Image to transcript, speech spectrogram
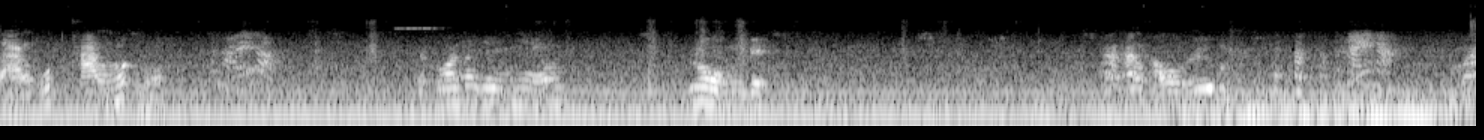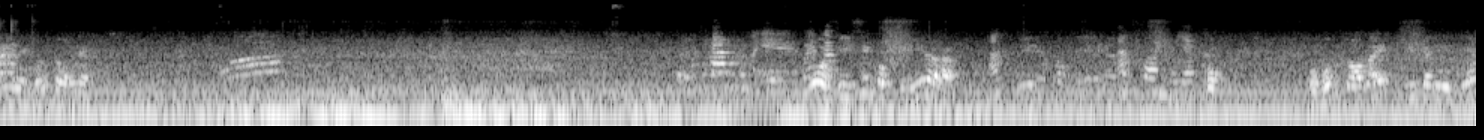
สร้างอุดทางหมดหัวไปไหนอะแต่ก่อนมันจะอย่างนี้มันโล่งดิหาทางเขาลืมไปไหนน่ะ มาในฝนตกเนี่ย โอ้มาทำเอง ไว้โอ้ทำสี่สิบกว่าปีแล้วล่ะอะดีที่ตรงนี้เลยนะอันก่อนไปยังผมผมสอบไว้ที่จะมีเนี้ย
